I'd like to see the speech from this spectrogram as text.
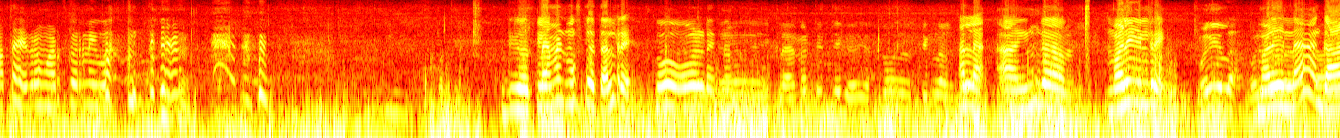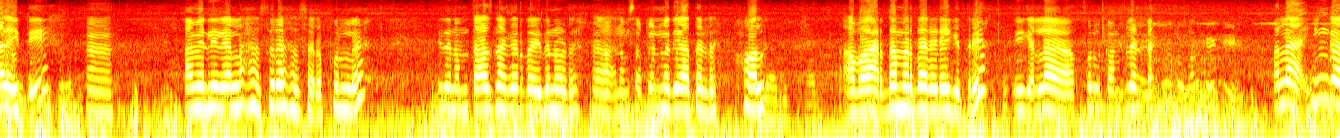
ಮತ್ತೆ ಹೈಬ್ರೋ ಮಾಡಿಸ್ಕೊರಿ ನೀವು. ಕ್ಲೈಮೇಟ್ ಮುಗಿಸ್ತೈತಲ್ರಿ ಓ ಓಲ್ಡ್ ಐತೆ. ಅಲ್ಲ ಹಿಂಗ ಮಳೆ ಇಲ್ರಿ. ಮಳಿ ಇಲ್ಲ ಮಳೆ ಇಲ್ಲ ಗಾಳಿ ಐತಿ. ಹಾಂ. ಆಮೇಲೆ ಇಲ್ಲೆಲ್ಲ ಹಸಿರ ಹಸಿರ ಫುಲ್ ಇದು ನಮ್ಮ ತಾಜ್ ನಗರದ ಇದು ನೋಡ್ರಿ. ನಮ್ಮ ಸಪ್ಪಿನ ಮದುವೆ ಆತಲ್ರಿ ಹಾಲ್ ಅವ ಅರ್ಧ ಮರ್ಧ ರೆಡಿ ರೀ ಈಗೆಲ್ಲ ಫುಲ್ ಕಂಪ್ಲೀಟ್ ಅಲ್ಲ ಹಿಂಗೆ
